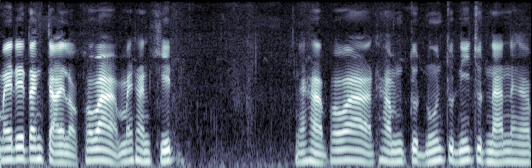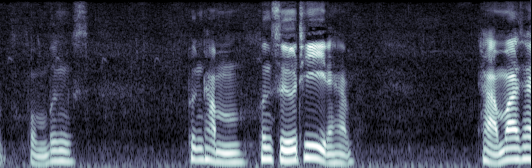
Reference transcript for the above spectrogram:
ไม่ได้ตั้งใจหรอกเพราะว่าไม่ทันคิดนะครับ เพราะว่าทำจุดนู้นจุดนี้จุดนั้นนะครับ ผมเพิ่งเพิ่งทำเพิ่งซื้อที่นะครับ ถามว่าใช่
